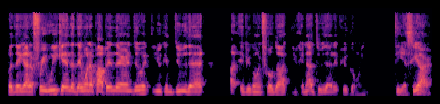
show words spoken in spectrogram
but they got a free weekend that they want to pop in there and do it, you can do that. Uh, if you're going full doc, you cannot do that if you're going DSCR.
